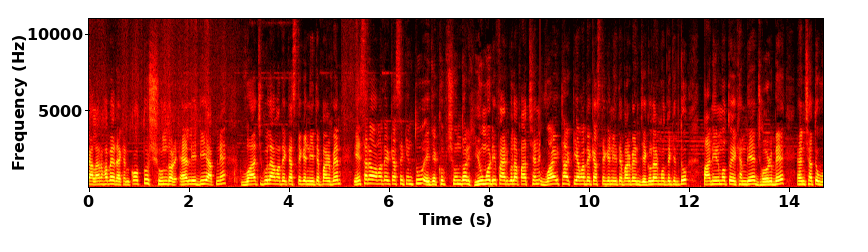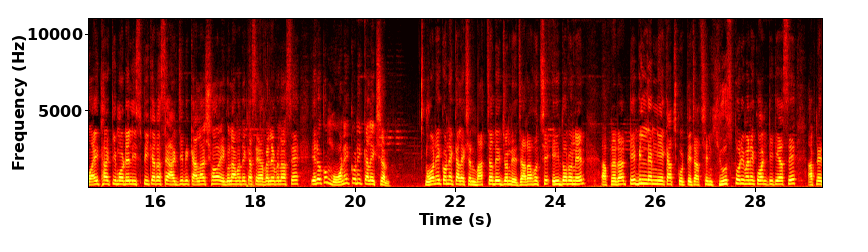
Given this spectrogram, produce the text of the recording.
কালার হবে। দেখেন কত সুন্দর এলইডি আপনি ওয়াচগুলো আমাদের কাছ থেকে নিতে পারবেন। এছাড়াও আমাদের কাছে কিন্তু এই যে খুব সুন্দর হিউমোডিফায়ারগুলো পাচ্ছেন। ওয়াই থার্টি আমাদের কাছ থেকে নিতে পারবেন, যেগুলোর মধ্যে কিন্তু পানির মতো এখান দিয়ে ঝরবে। অ্যান্ড সাথে ওয়াই থার্টি মডেল স্পিকার আছে আট জিবি কালার সহ এগুলো আমাদের কাছে অ্যাভেলেবেল আছে। এরকম অনেক অনেক কালেকশন অনেক অনেক কালেকশন বাচ্চাদের জন্য যারা হচ্ছে এই ধরনের আপনারা টেবিল ল্যাম্প নিয়ে কাজ করতে চাচ্ছেন হিউজ পরিমাণে কোয়ান্টিটি আছে। আপনার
